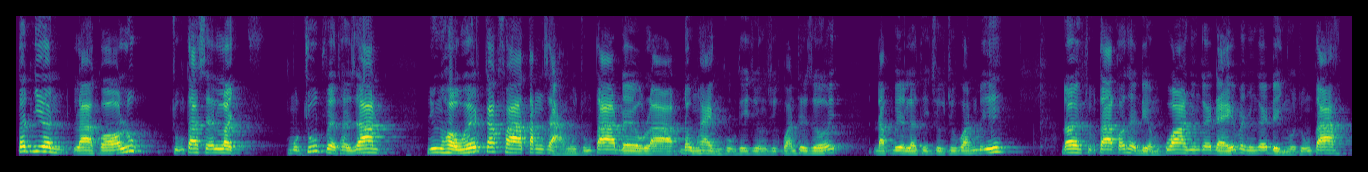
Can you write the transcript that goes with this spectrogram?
Tất nhiên là có lúc chúng ta sẽ lệch một chút về thời gian nhưng hầu hết các pha tăng giảm của chúng ta đều là đồng hành cùng thị trường chứng khoán thế giới, đặc biệt là thị trường chứng khoán Mỹ. Đây chúng ta có thể điểm qua những cái đáy và những cái đỉnh của chúng ta.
